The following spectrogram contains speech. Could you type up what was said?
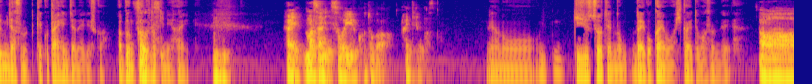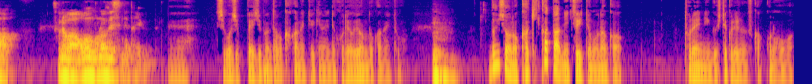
生み出すのって結構大変じゃないですか。あ、文書くときに、はい。うんはい。まさにそういうことが書いてあります。ね、あの、技術書店の第5回も控えてますんで、ああ、それは大物ですね、だいぶ。ね、4、50ページ分多分書かないといけないんで、これを読んどかないと。うん。文章の書き方についてもなんか、トレーニングしてくれるんですか？この本は。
